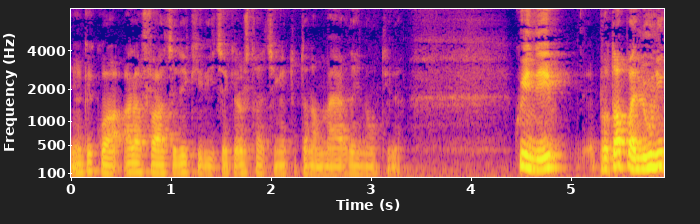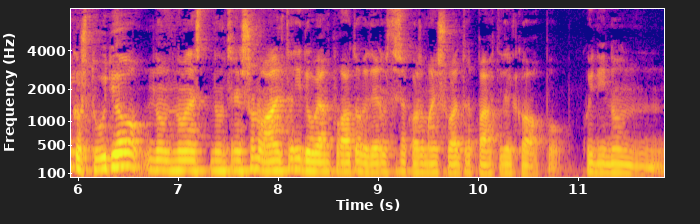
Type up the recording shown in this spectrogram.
E anche qua alla faccia di chi dice che lo stretching è tutta una merda inutile. Quindi purtroppo è l'unico studio, non, non, è, non, ce ne sono altri dove hanno provato a vedere la stessa cosa mai su altre parti del corpo. Quindi non,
